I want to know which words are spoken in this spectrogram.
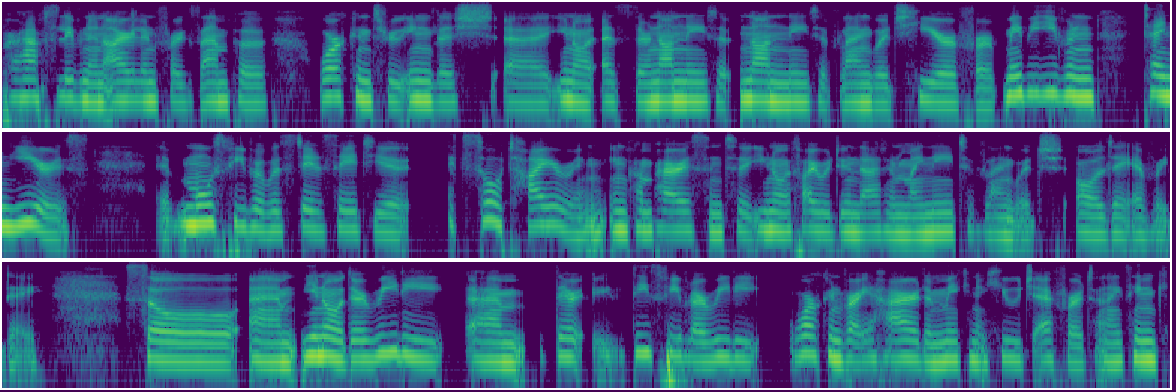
perhaps living in Ireland, for example, working through English, uh, you know, as their non-native non-native language here for maybe even ten years, uh, most people will still say to you, it's so tiring in comparison to you know if i were doing that in my native language all day every day so um, you know they're really um, they're these people are really working very hard and making a huge effort and i think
